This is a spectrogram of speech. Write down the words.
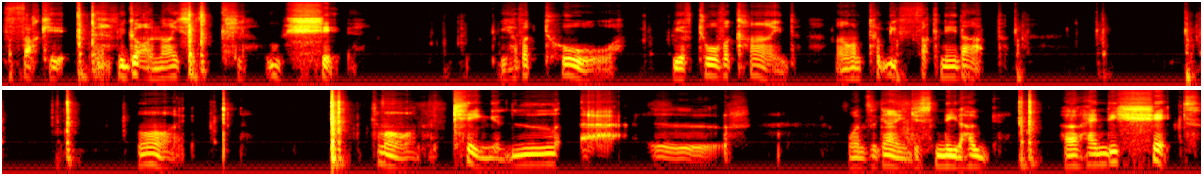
fuck it. We got a nice. Oh shit. We have a tour. We have two of a kind, and I'm totally fucking it up. Right. Come on, king uh. once again, just need a hope. Her hand is shit.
